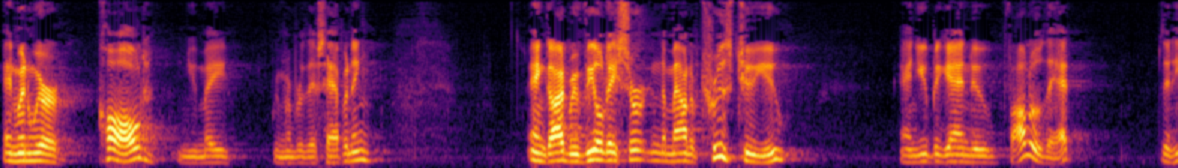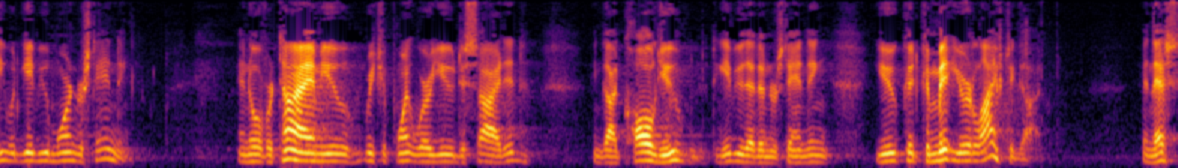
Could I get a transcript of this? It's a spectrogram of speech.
And when we're called, you may remember this happening, and God revealed a certain amount of truth to you, and you began to follow that, then He would give you more understanding. And over time, you reach a point where you decided and God called you to give you that understanding, you could commit your life to God. And that's,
